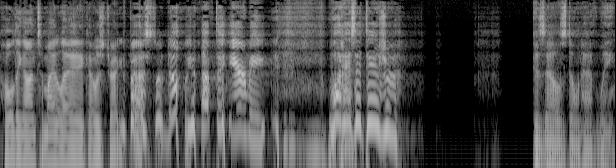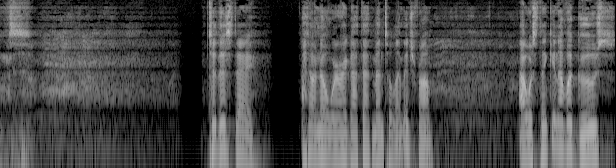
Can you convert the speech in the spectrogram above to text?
holding on to my leg. I was dragging, Pastor, no, you have to hear me. What is it, Deirdre? Gazelles don't have wings. to this day, I don't know where I got that mental image from. I was thinking of a goose.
